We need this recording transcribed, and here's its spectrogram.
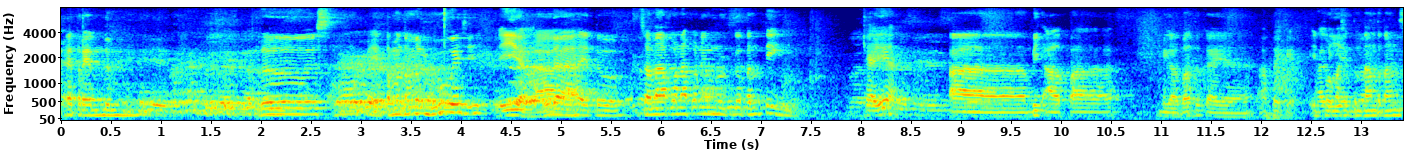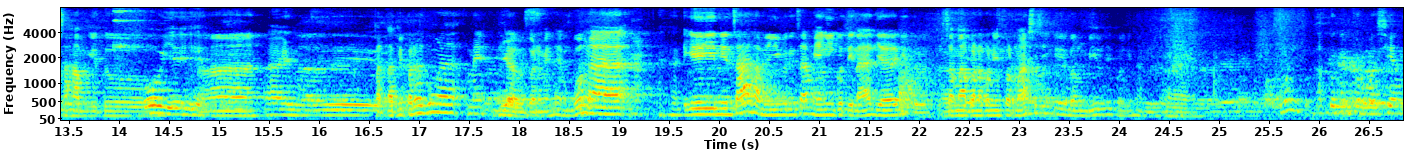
at random terus apa ya teman-teman gue sih. Iya lah. udah itu. Sama akun-akun yang menurut gue penting. Kayak? Eh, Big Alpha. Big Alpha tuh kayak apa ya kayak informasi Alien. tentang tentang saham gitu. Oh, iya, iya. Ah, anjir. Tapi padahal gue nggak main ya bukan main gue nggak ingin saham yang ngikutin saham yang ngikutin aja gitu. Sama akun-akun informasi sih kayak bang Bill sih paling Emang akun informasi yang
